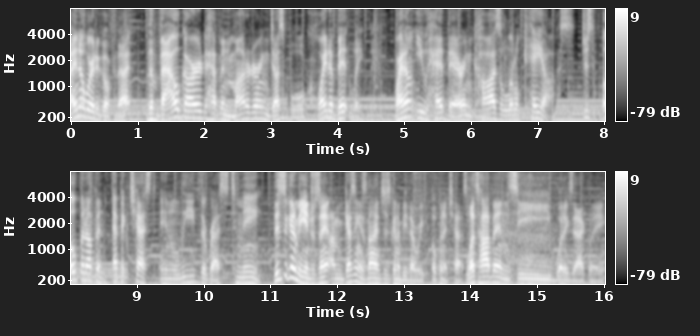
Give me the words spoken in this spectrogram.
I know where to go for that. The Valgard have been monitoring Dustpool quite a bit lately. Why don't you head there and cause a little chaos? Just open up an epic chest and leave the rest to me. This is gonna be interesting. I'm guessing it's not just gonna be that we open a chest. Let's hop in and see what exactly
